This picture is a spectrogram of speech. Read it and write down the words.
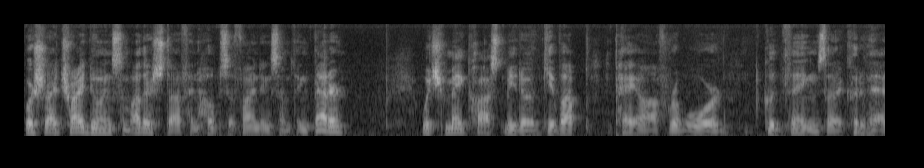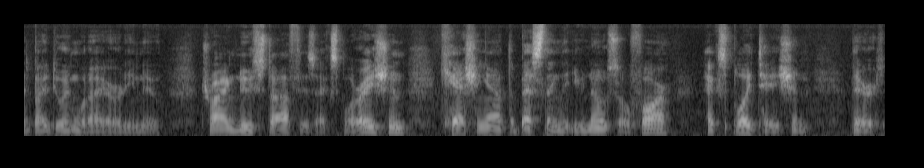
Or should I try doing some other stuff in hopes of finding something better, which may cost me to give up payoff, reward, good things that I could have had by doing what I already knew. Trying new stuff is exploration, cashing out the best thing that you know so far, exploitation. There's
